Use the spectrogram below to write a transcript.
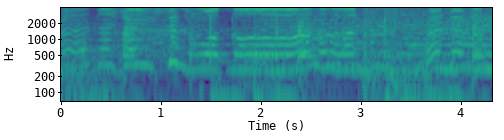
هذا جيش الوطن. هذا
